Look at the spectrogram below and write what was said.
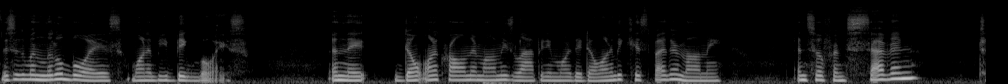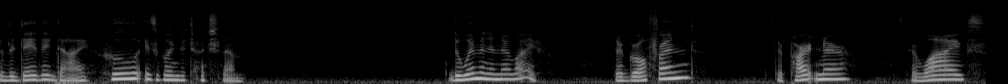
this is when little boys want to be big boys. And they don't want to crawl on their mommy's lap anymore. They don't want to be kissed by their mommy. And so from seven to the day they die, who is going to touch them? The women in their life. Their girlfriend, their partner, their wives,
